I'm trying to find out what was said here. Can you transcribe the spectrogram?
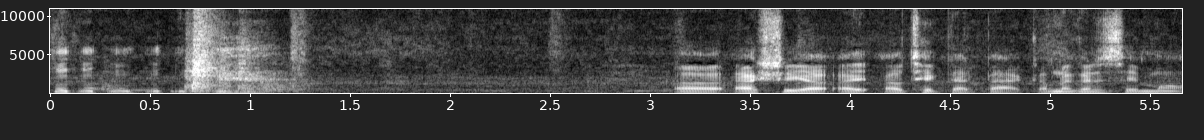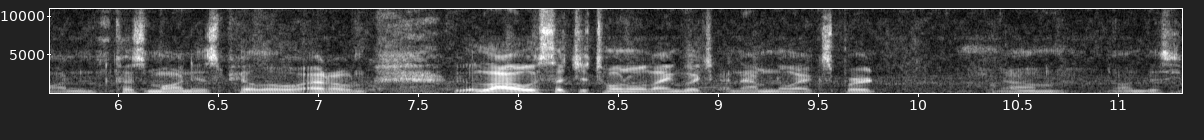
Uh, actually, I, I, will take that back. I'm not going to say Mon because Mon is pillow. I don't. Lao is such a tonal language, and I'm no expert um, on this,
